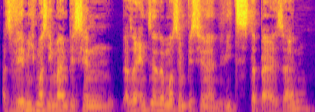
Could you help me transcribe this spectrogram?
Also für mich muss immer ein bisschen, also entweder muss ein bisschen ein Witz dabei sein.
